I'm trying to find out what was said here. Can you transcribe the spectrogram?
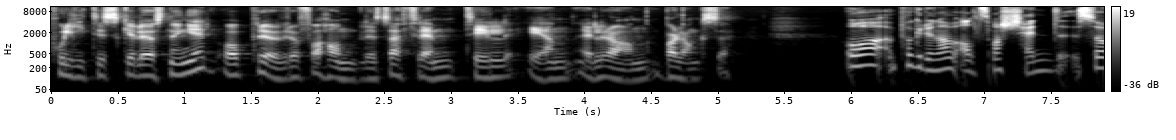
politiske løsninger og prøver å forhandle seg frem til en eller annen balanse. Og pga. alt som har skjedd, så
